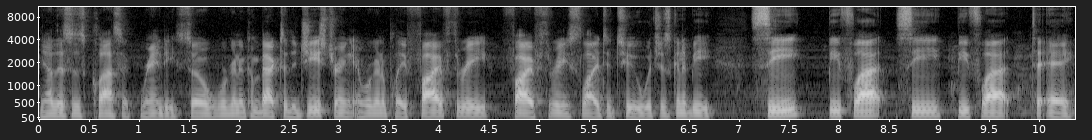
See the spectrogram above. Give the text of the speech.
Now this is classic Randy. So we're going to come back to the G string and we're going to play 5 3 5 3 slide to 2, which is going to be C, B flat, C, B flat to A.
